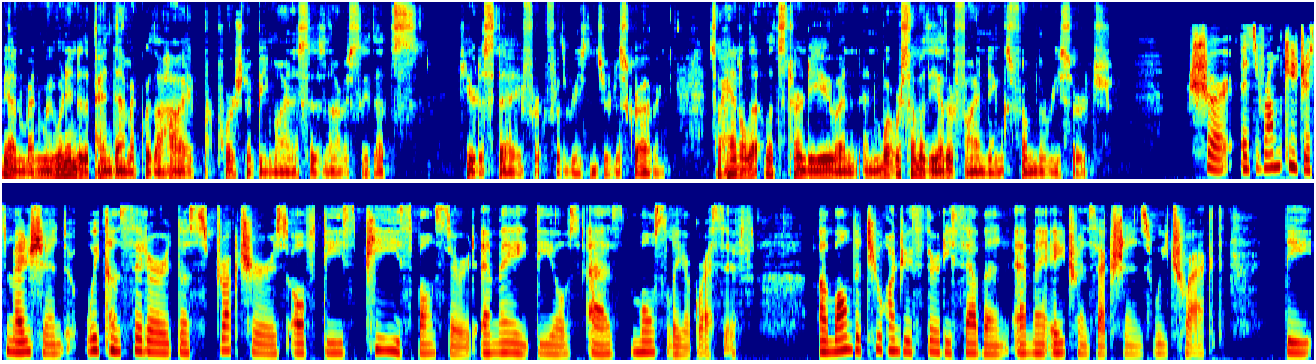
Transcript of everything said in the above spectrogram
Yeah, and when we went into the pandemic with a high proportion of B minuses, and obviously that's here to stay for, for the reasons you're describing. So, Hannah, let, us turn to you. And, and what were some of the other findings from the research? Sure. As Ramki just mentioned, we consider the structures of these PE sponsored M&A deals as mostly aggressive. Among the 237 M&A transactions we tracked, the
